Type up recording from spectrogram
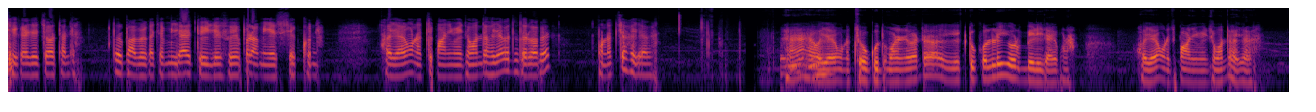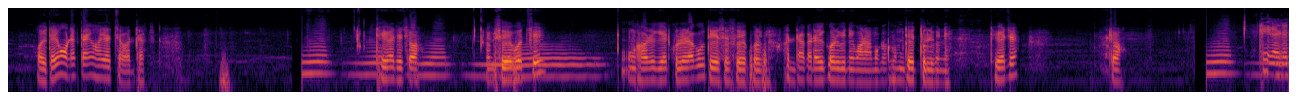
ঠিক আছে, চ তাহলে। তোর বাবার কাছে নিয়ে আয়, তুই যে শুয়ে পড়, আমি এসছি এক্ষুনি। হয়ে যাবে মনে হচ্ছে পাঁচ মিনিটের মধ্যে হয়ে যাবে তো তোর বাবার মনে হচ্ছে হয়ে যাবে। হ্যাঁ হ্যাঁ হয়ে যাবে, মনে হচ্ছে গুড মর্নিং জায়গাটা একটু করলেই ওর বেরিয়ে যাবে না হয়ে। যাবে মনে হচ্ছে পাঁচ মিনিটের মধ্যে হয়ে যাবে। ওইটাই অনেক টাইম হয়ে যাচ্ছে অর্ধেক ঠিক আছে, চ। আমি শুয়ে পড়ছি। ঘরে গেট খুলে রাখব, তুই এসে শুয়ে পড়বি। আর ডাকাডাকি করবি না মানে আমাকে ঘুম থেকে তুলবি ঠিক আছে? চ। ঠিক আছে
